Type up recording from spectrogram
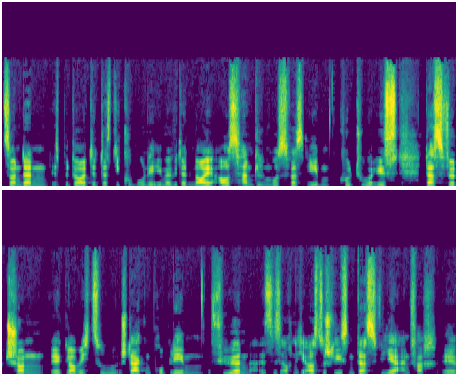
sondern es bedeutet, dass die Kommune immer wieder neu aushandeln muss, was eben Kultur ist. Das wird schon, äh, glaube ich, zu starken Problemen führen. Es ist auch nicht auszuschließen, dass wir einfach äh,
